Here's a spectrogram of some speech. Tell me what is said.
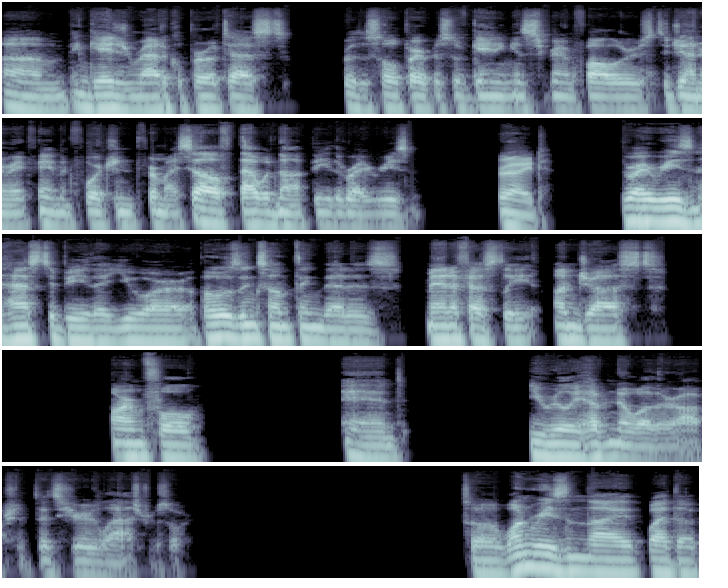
um, engage in radical protest for the sole purpose of gaining Instagram followers to generate fame and fortune for myself, that would not be the right reason. Right. The right reason has to be that you are opposing something that is manifestly unjust, harmful, and you really have no other options. It's your last resort. So one reason why, the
